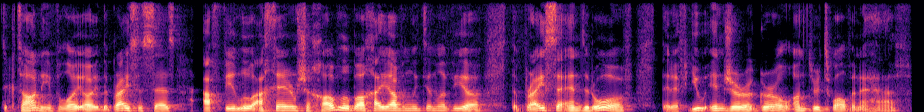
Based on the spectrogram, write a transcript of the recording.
the The brisa says afilu acherim shechavlu b'chayav litin lavia. The brisa ended off that if you injure a girl under 12 and a half,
